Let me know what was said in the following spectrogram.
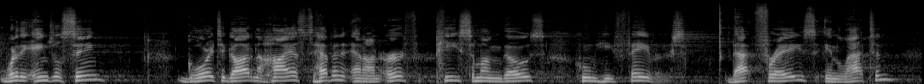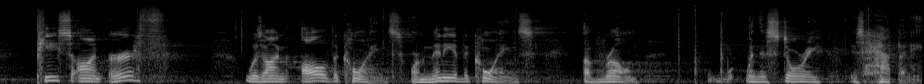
what do the angels sing? Glory to God in the highest heaven and on earth, peace among those whom he favors. That phrase in Latin, peace on earth, was on all the coins, or many of the coins of Rome, when this story is happening.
